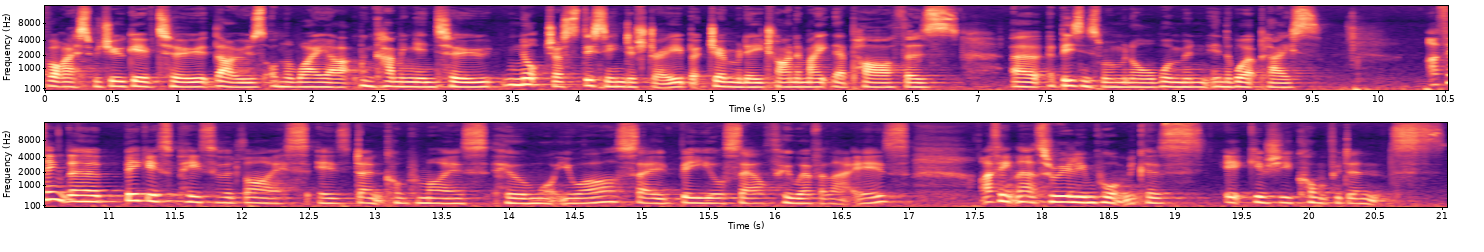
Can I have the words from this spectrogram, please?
Advice would you give to those on the way up and coming into not just this industry, but generally trying to make their path as a, a businesswoman or a woman in the workplace? I think the biggest piece of advice is don't compromise who and what you are. So be yourself, whoever that is. I think that's really important because it gives you confidence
